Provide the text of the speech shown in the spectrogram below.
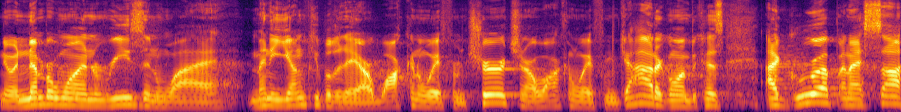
You know, a number one reason why many young people today are walking away from church and are walking away from God are going because I grew up and I saw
